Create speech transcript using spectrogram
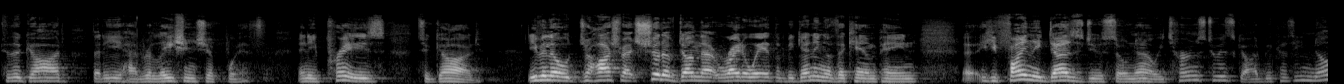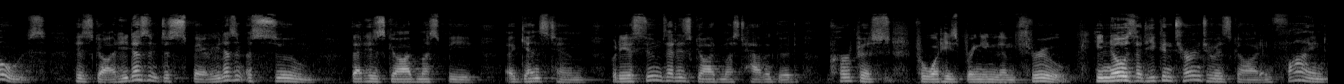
to the God that he had relationship with, and he prays to God. Even though Jehoshaphat should have done that right away at the beginning of the campaign, uh, he finally does do so now. He turns to his God because he knows his God. He doesn't despair, he doesn't assume that his God must be against him, but he assumes that his God must have a good purpose for what he's bringing them through. He knows that he can turn to his God and find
